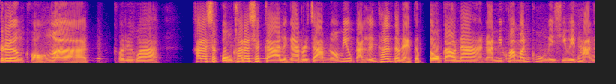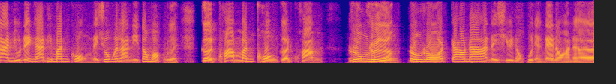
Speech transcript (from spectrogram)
เรื่องของเอ่อเขาเรียกว่า ข้าราชกงข้าราชการหรืองานประจำเนาะมีโอกาสเลื่อนขั้นตำแหน่งเติบโตก้าวหน้านะมีความมั่นคงในชีวิตหางานอยู่ได้งานที่มั่นคง ในช่วงเวลานี้ต้องบอกเลย เกิดความมั่นคง เกิดความรุ่งเรือง รุ่งโรจน์ก้าวหน้าในชีวิตของคุณอย่างแน่นอนเออ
